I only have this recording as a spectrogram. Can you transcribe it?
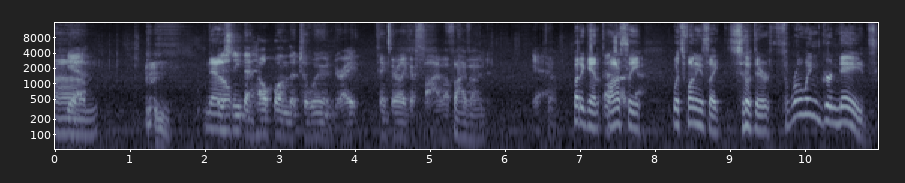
Um, They now, just need that help on the to wound, right? I think they're like a five up Five wound. Yeah. Yeah. But again, That's honestly, okay. what's funny is like, so they're throwing grenades.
